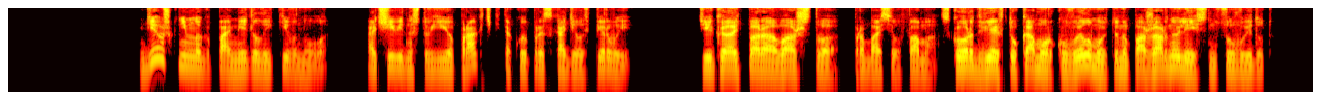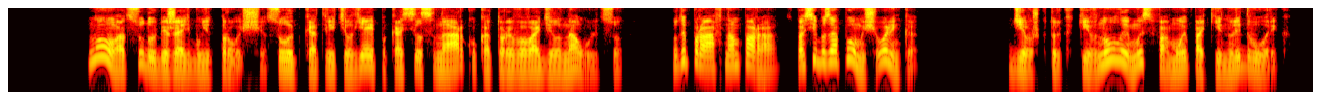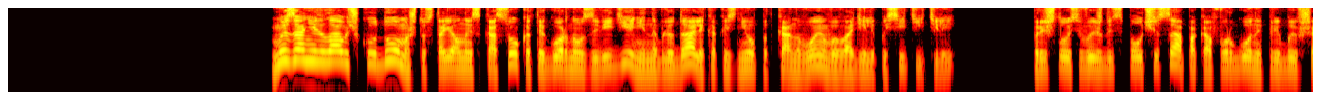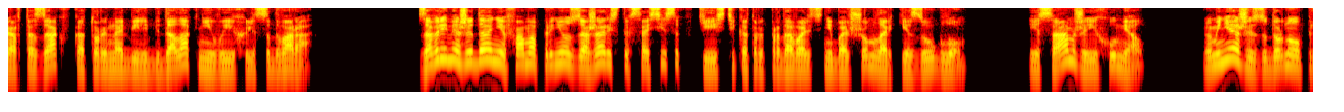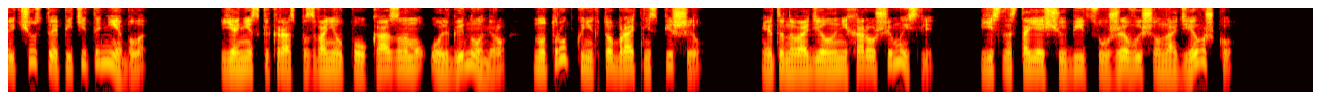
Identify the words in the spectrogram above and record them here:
Девушка немного помедлила и кивнула. Очевидно, что в ее практике такое происходило впервые. «Текать пора, вашество», — пробасил Фома. «Скоро дверь в ту коморку выломают и на пожарную лестницу выйдут». «Ну, отсюда убежать будет проще», — с улыбкой ответил я и покосился на арку, которая выводила на улицу. «Ну ты прав, нам пора. Спасибо за помощь, Оленька». Девушка только кивнула, и мы с Фомой покинули дворик. Мы заняли лавочку у дома, что стоял наискосок от игорного заведения, и наблюдали, как из него под конвоем выводили посетителей. Пришлось выждать с полчаса, пока фургон и прибывший автозак, в который набили бедолаг, не выехали со двора. За время ожидания Фома принес зажаристых сосисок в тесте, которые продавались в небольшом ларьке за углом. И сам же их умял. У меня же из-за дурного предчувствия аппетита не было. Я несколько раз позвонил по указанному Ольгой номеру, но трубку никто брать не спешил. Это наводило на нехорошие мысли. Если настоящий убийца уже вышел на девушку...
